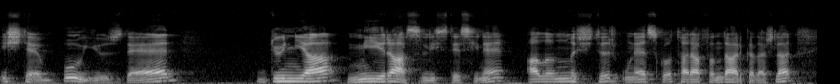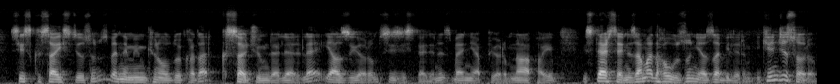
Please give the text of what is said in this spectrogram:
İşte bu yüzden Dünya Miras listesine alınmıştır UNESCO tarafında arkadaşlar. Siz kısa istiyorsunuz. Ben de mümkün olduğu kadar kısa cümlelerle yazıyorum. Siz istediniz. Ben yapıyorum. Ne yapayım? İsterseniz ama daha uzun yazabilirim. İkinci soru.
